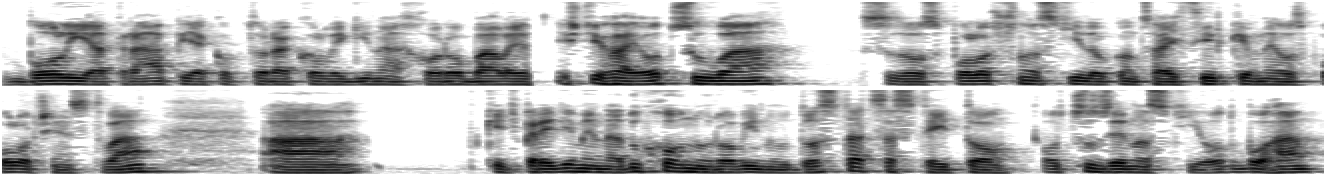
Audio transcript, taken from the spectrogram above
boli a trápi ako ktorákoľvek iná choroba, ale ešte ho aj odsúva zo spoločnosti, dokonca aj z cirkevného spoločenstva a keď prejdeme na duchovnú rovinu, dostať sa z tejto odsudzenosti od Boha,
